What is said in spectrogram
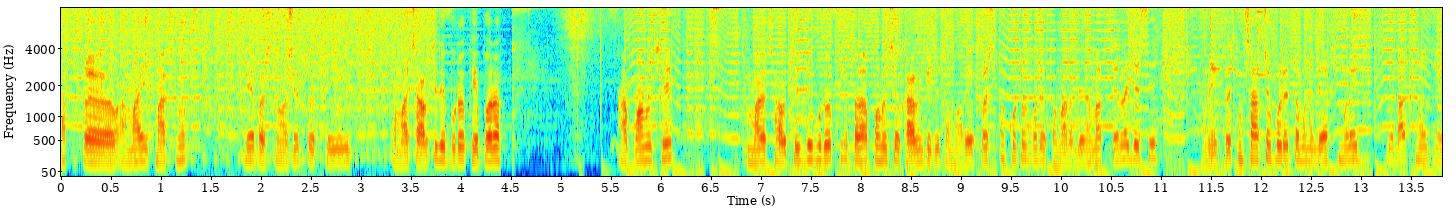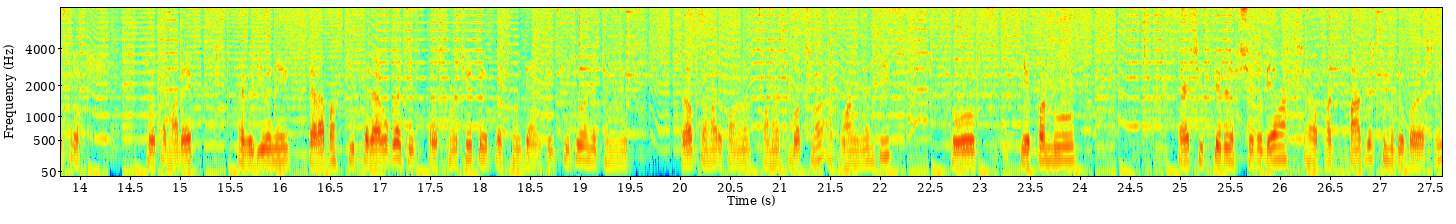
આ આમાં એક માર્ક્સનું બે પ્રશ્નો હશે, તો તે તમારે સાવચેતીપૂર્વક પેપર આપવાનું છે. તમારે સાવચેતીપૂર્વક પેપર આપવાનું છે, કારણ કે જો તમારો એક પ્રશ્ન ખોટો પડે, તમારા બે માર્ક્સ પહેલાં જશે અને એક પ્રશ્ન સાચો પડે, તો મને બે મળે બે માર્ક્સ મળી જશે તો તમારે આ વિડીયોને જરા પણ સ્કીપ કર્યા વગર જે પ્રશ્નો છે તે પ્રશ્નો ધ્યાનથી જોજો અને તમને જવાબ તમારે કોમેન્ટ બોક્સમાં આપવાની વિનંતી. તો પેપરનું ટાઈપ સિત્તેર હશે તો બે માર્ક્સ પાંત્રીસ મિનિટ પેપર હશે.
